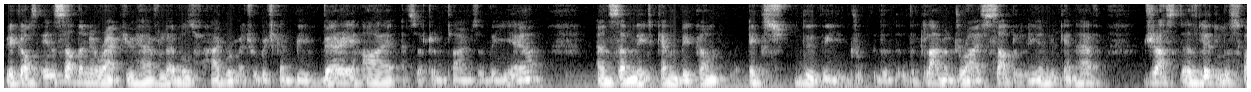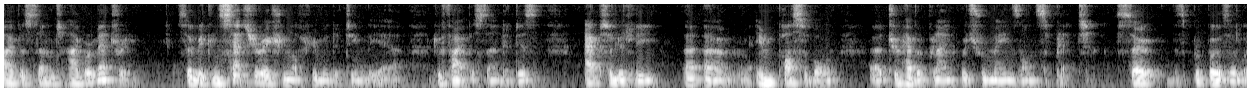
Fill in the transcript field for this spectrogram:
Because in southern Iraq, you have levels of hygrometry which can be very high at certain times of the year, and suddenly it can become ex- the, the, the, the climate dries suddenly, and you can have just as little as 5% hygrometry. So, between saturation of humidity in the air to 5%, it is absolutely uh, um, impossible uh, to have a plant which remains on split. So this proposal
